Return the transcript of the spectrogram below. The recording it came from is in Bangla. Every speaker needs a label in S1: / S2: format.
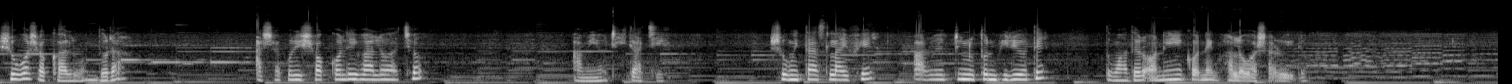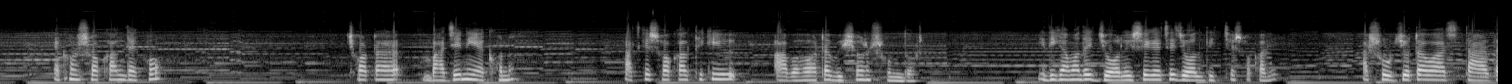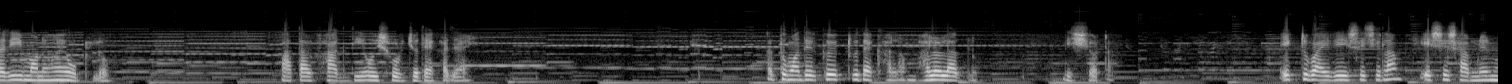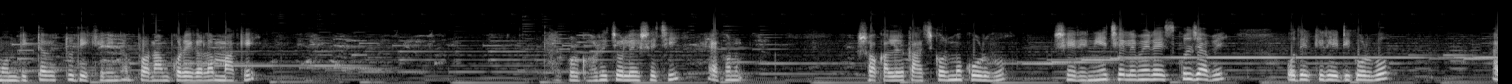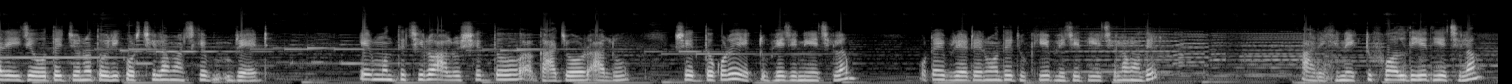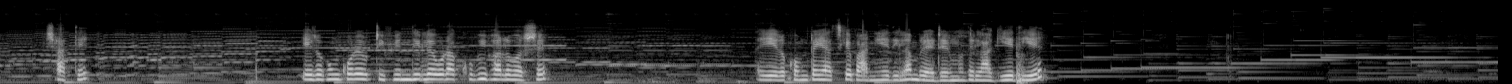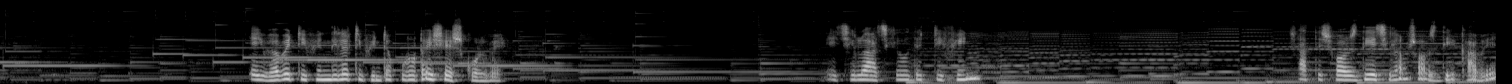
S1: শুভ সকাল, বন্ধুরা। আশা করি সকলেই ভালো আছো। আমিও ঠিক আছি। সুমিতাস লাইফের আরও একটি নতুন ভিডিওতে তোমাদের অনেক অনেক ভালোবাসা রইল। এখন সকাল, দেখো। ছটা বাজেনি এখনও। আজকে সকাল থেকে আবহাওয়াটা ভীষণ সুন্দর। এদিকে আমাদের জল এসে গেছে, জল দিচ্ছে সকালে। আর সূর্যটাও আজ তাড়াতাড়ি মনে হয় উঠল। পাতার ফাঁক দিয়ে ওই সূর্য দেখা যায়। আর তোমাদেরকেও একটু দেখালাম, ভালো লাগল দৃশ্যটা। একটু বাইরে এসেছিলাম, এসে সামনের মন্দিরটাও একটু দেখে নিলাম, প্রণাম করে গেলাম মাকে। তারপর ঘরে চলে এসেছি, এখন সকালের কাজকর্ম করব। সেরে নিয়ে ছেলেমেয়েরা স্কুল যাবে ওদেরকে রেডি করব। আর এই যে ওদের জন্য তৈরি করছিলাম আজকে ব্রেড এর মধ্যে ছিল আলু সেদ্ধ, গাজর, আলু সেদ্ধ করে একটু ভেজে নিয়েছিলাম। ওটাই ব্রেডের মধ্যে ঢুকিয়ে ভেজে দিয়েছিলাম ওদের। আর এখানে একটু ফল দিয়ে দিয়েছিলাম সাথে। এরকম করে টিফিন দিলে ওরা খুবই ভালোবাসে। তাই এরকমটাই আজকে বানিয়ে দিলাম ব্রেডের মধ্যে লাগিয়ে দিয়ে। এইভাবে টিফিন দিলে টিফিনটা পুরোটাই শেষ করবে। এই ছিল আজকে ওদের টিফিন। সাথে সস দিয়েছিলাম, সস দিয়ে খাবে।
